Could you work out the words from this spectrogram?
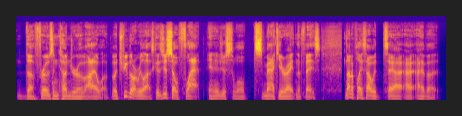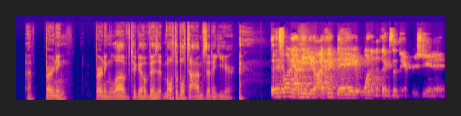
the frozen tundra of Iowa, which people don't realize because it's just so flat and it just will smack you right in the face. Not a place I would say I, I have a, a burning burning love to go visit multiple times in a year. It's funny. I mean, you know, I think they one of the things that they appreciated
